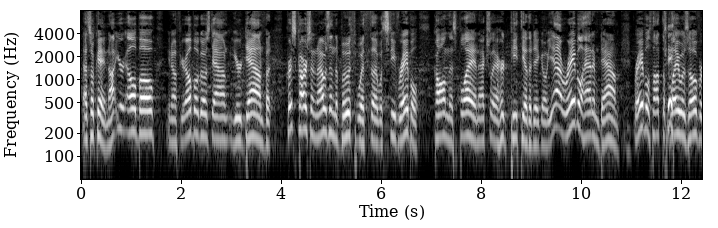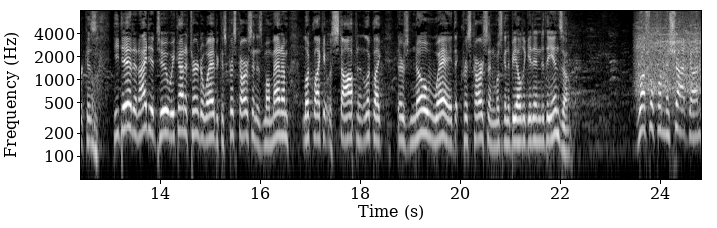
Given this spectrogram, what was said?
that's okay, not your elbow. You know, if your elbow goes down, you're down, but Chris Carson and I was in the booth with uh, with Steve Raible calling this play, and actually I heard Pete the other day go, "Yeah, Raible had him down. Raible thought the play was over because he did, and I did too. We kind of turned away because Chris Carson, his momentum looked like it was stopped, and it looked like there's no way that Chris Carson was going to be able to get into the end zone." Russell from the shotgun.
